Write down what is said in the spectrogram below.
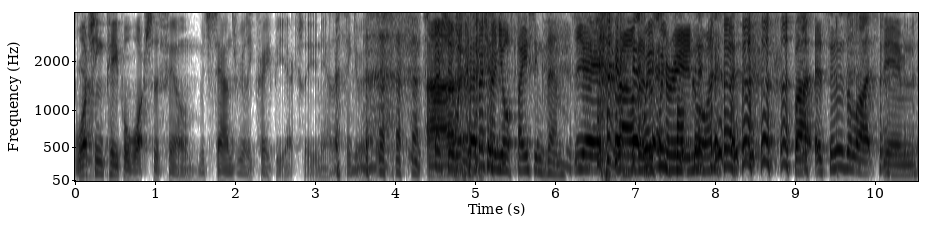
Watching people watch the film, which sounds really creepy, actually. Now that I think about it. especially, when, uh, especially when you're facing them Yeah. rather than the screen. but as soon as the lights dim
